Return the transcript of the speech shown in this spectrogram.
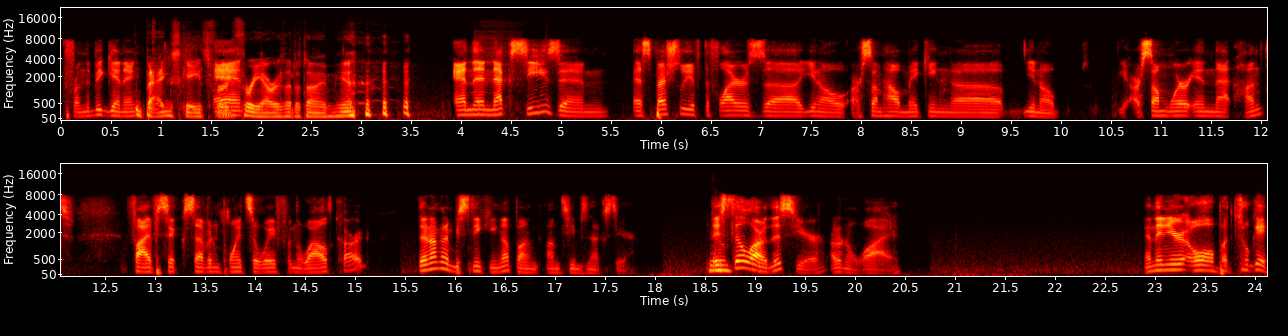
from the beginning. Bag skates for And- three hours at a time. Yeah. and then next season, especially if the Flyers, uh, you know, are somehow making, uh, you know, are somewhere in that hunt, five, six, seven points away from the wild card, they're not going to be sneaking up on on teams next year. They Yeah. still are this year. I don't know why. And then you're oh, but it's okay.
